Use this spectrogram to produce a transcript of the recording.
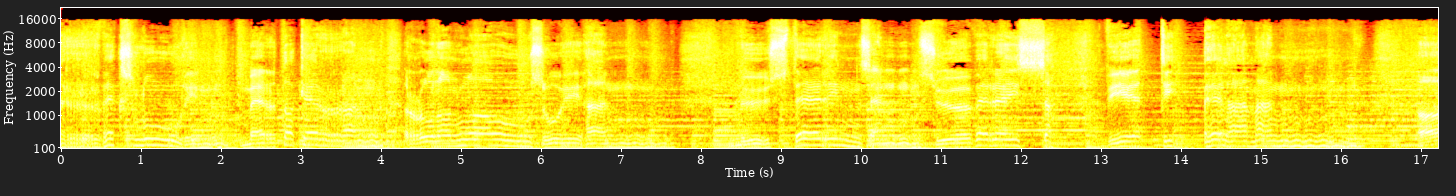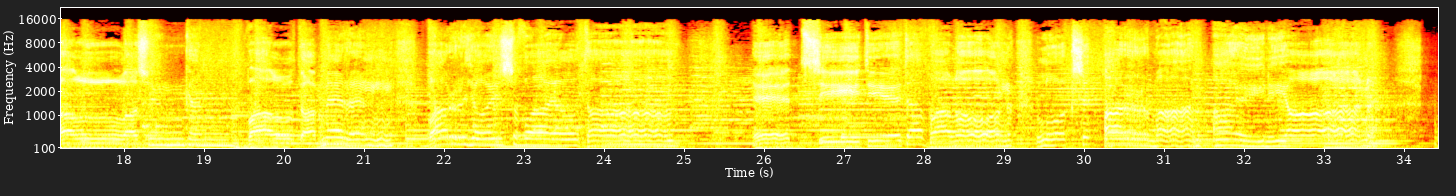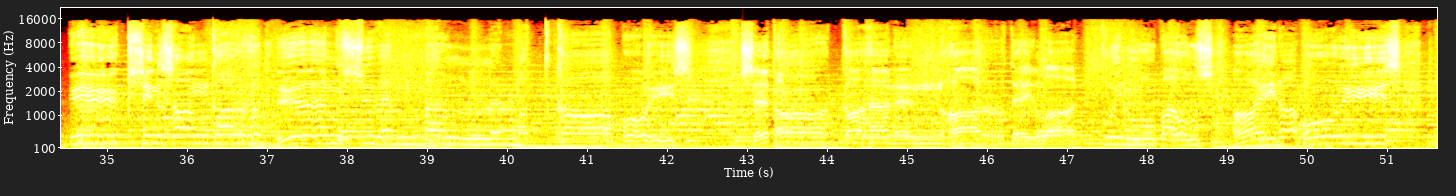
Todeksi luulin merta kerran, runon lausui hän. Mysteerin sen syövereissä vietti elämän. Alla synkän valtameren varjois vaeltaa. Etsi tietä valon luokse armaan ainiaan. Yksin sankar yön syvemmälle matkaa pois. Se taakka hänen harteillaan kuin lupaus aina ois.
